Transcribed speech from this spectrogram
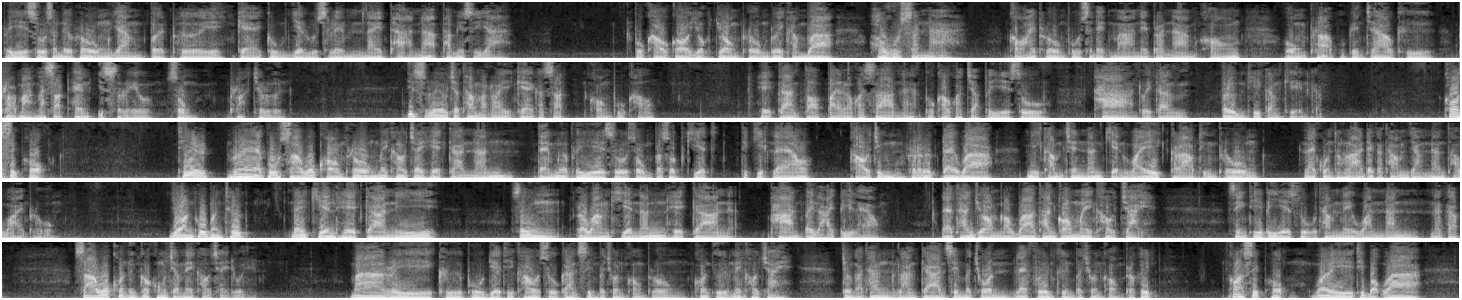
พระเยซูเสนอพระองค์อย่างเปิดเผย แก่กรุงเยรูซาเล็มในฐานะพระเมสยา พวกเขาก็ยกย่องพระองค์ด้วยคำว่าโฮสนา ขอให้พระองค์ผู้เสด็จมาในพระนามขององค์พระผู้เป็นเจ้าคือพระมหากษัตริย์แห่งอิสราเอลทรงพระเจริญ อิสราเอลจะทำอะไรแก่กษัตริย์ ของพวกเขา เหตุการณ์ต่อไปเราก็ทราบนะพวกเขาก็จับพระเยซูฆ่าโดยการตรึงที่กังเขนครับ ข้อ 16 ที่แรกผู้สาวกของพระองค์ไม่เข้าใจเหตุการณ์นั้น แต่เมื่อพระเยซูทรงประสบเกียรติกิจแล้ว เขาจึงระลึกได้ว่ามีคำเช่นนั้นเขียนไว้กล่าวถึงพระองค์และคนทั้งหลายได้กระทำอย่างนั้นถวายพระองค์ ยอนผู้บันทึกได้เขียนเหตุการณ์นี้ ซึ่งระหว่างเขียนนั้นเหตุการณ์ผ่านไปหลายปีแล้ว และท่านยอมรับว่าท่านก็ไม่เข้าใจ สิ่งที่พระเยซูทำในวันนั้นนะครับ สาวกคนอื่นก็คงจะไม่เข้าใจด้วย มารีคือผู้เดียวที่เข้าสู่การสิ้นประชนของพระองค์คนอื่นไม่เข้าใจจนกระทั่งหลังการสิ้นประชนและฟื้นคืนประชนของพระคริสต์ข้อ 16 วลีที่บอกว่า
